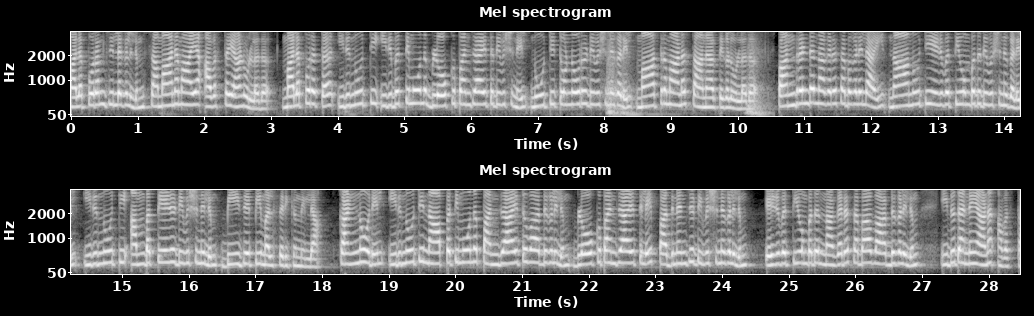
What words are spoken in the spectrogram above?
മലപ്പുറം ജില്ലകളിലും സമാനമായ അവസ്ഥയാണുള്ളത്. മലപ്പുറത്ത് ഇരുന്നൂറ്റി ഇരുപത്തിമൂന്ന് ബ്ലോക്ക് പഞ്ചായത്ത് ഡിവിഷനിൽ നൂറ്റി തൊണ്ണൂറ് ഡിവിഷനുകളിൽ മാത്രമാണ് സ്ഥാനാർത്ഥികളുള്ളത്. പന്ത്രണ്ട് നഗരസഭകളിലായി നാനൂറ്റി എഴുപത്തി ഒമ്പത് ഡിവിഷനുകളിൽ ഇരുന്നൂറ്റി അമ്പത്തേഴ് ഡിവിഷനിലും ബി ജെ പി മത്സരിക്കുന്നില്ല. കണ്ണൂരിൽ ഇരുന്നൂറ്റി നാൽപ്പത്തി മൂന്ന് പഞ്ചായത്ത് വാർഡുകളിലും ബ്ലോക്ക് പഞ്ചായത്തിലെ പതിനഞ്ച് ഡിവിഷനുകളിലും എഴുപത്തിയൊമ്പത് നഗരസഭാ വാർഡുകളിലും ഇതുതന്നെയാണ് അവസ്ഥ.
